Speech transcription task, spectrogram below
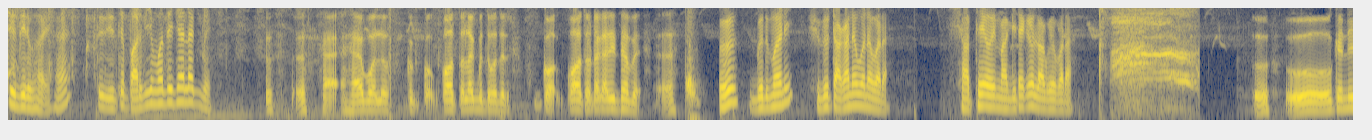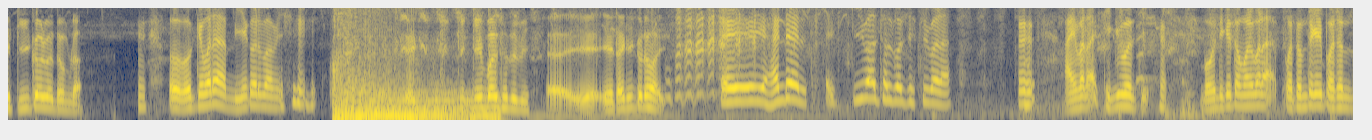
চুদির ভাই হ্যাঁ তুই দিতে পারবি আমাদের যা লাগবে? হ্যাঁ হ্যাঁ বলো কত লাগবে তোমাদের? কত টাকা দিতে হবে? গুড মর্নিং শুধু টাকা নেব না বাড়া। সাথে ওই মাগিটাকেও লাগবে বাড়া। ও ও ওকে নিয়ে কি করবে তোমরা? ওকে বাড়া বিয়ে করব আমি। কি- বলছো তুমি? এটা কি করে হয়? এই হ্যান্ডেল! কি বালছাল বলছিস তুই বাড়া আমি বাড়া ঠিকই বলছি। বৌদিকে তো আমার বাড়া প্রথম থেকেই পছন্দ।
